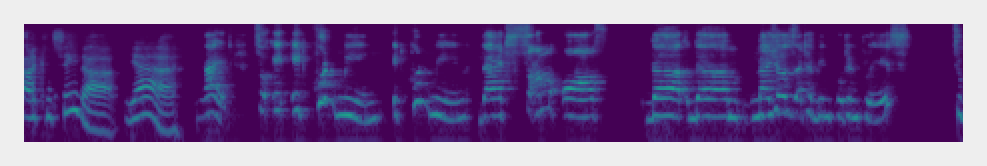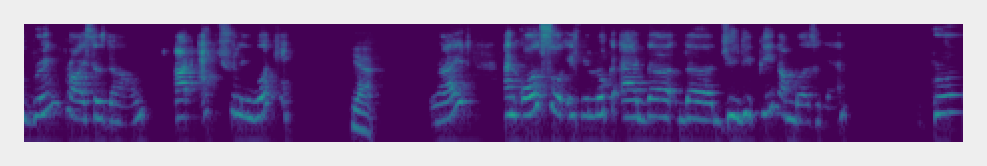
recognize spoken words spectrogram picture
i can see that yeah right? So it, it could mean, it could mean that some of the, the measures that have been put in place to bring prices down are actually working. yeah right? And also, if you look at the, the GDP numbers again, grow,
